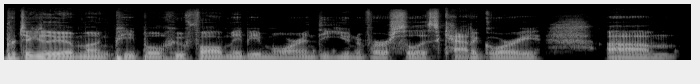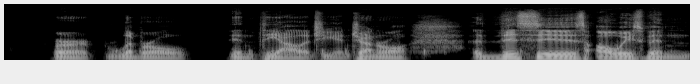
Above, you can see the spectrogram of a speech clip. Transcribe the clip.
particularly among people who fall maybe more in the universalist category, um, or liberal in theology in general. This has always been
